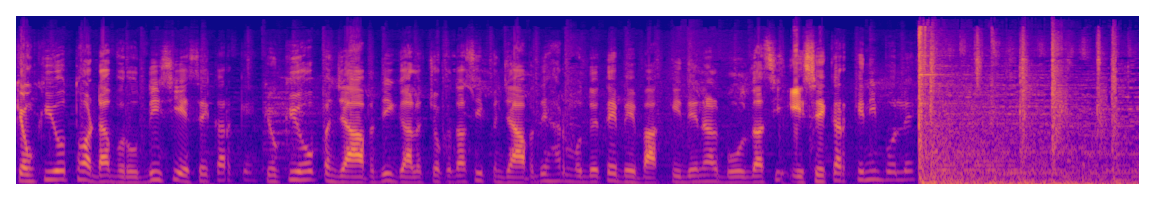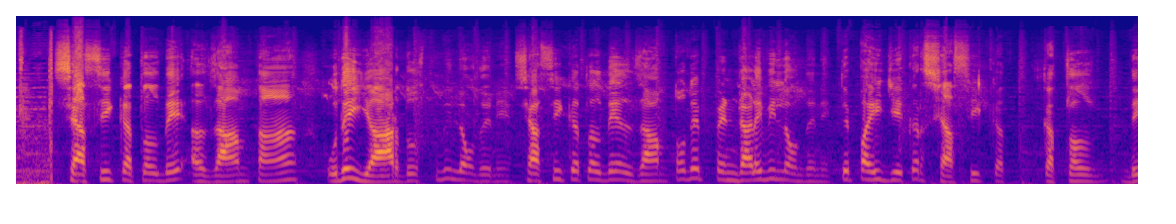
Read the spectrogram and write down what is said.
ਕਿਉਂਕਿ ਉਹ ਤੁਹਾਡਾ ਵਿਰੋਧੀ ਸੀ ਇਸੇ ਕਰਕੇ। ਕਿਉਂਕਿ ਉਹ ਪੰਜਾਬ ਦੀ ਗੱਲ ਚੁੱਕਦਾ ਸੀ, ਪੰਜਾਬ ਦੇ ਹਰ ਮੁੱਦੇ ਤੇ ਬੇਬਾਕੀ ਦੇ ਨਾਲ ਬੋਲਦਾ ਸੀ, ਇਸੇ ਕਰਕੇ ਨਹੀਂ ਬੋਲੇ। ਸਿਆਸੀ ਕਤਲ ਦੇ ਇਲਜ਼ਾਮ ਤਾਂ ਉਹਦੇ ਯਾਰ ਦੋਸਤ ਵੀ ਲਾਉਂਦੇ ਨੇ, ਸਿਆਸੀ ਕਤਲ ਦੇ ਇਲਜ਼ਾਮ ਤਾਂ ਉਹਦੇ ਪਿੰਡ ਵਾਲੇ ਵੀ ਲਾਉਂਦੇ ਨੇ ਤੇ ਭਾਈ ਜੇਕਰ ਸਿਆਸੀ ਕਤ- ਕਤਲ ਦੇ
